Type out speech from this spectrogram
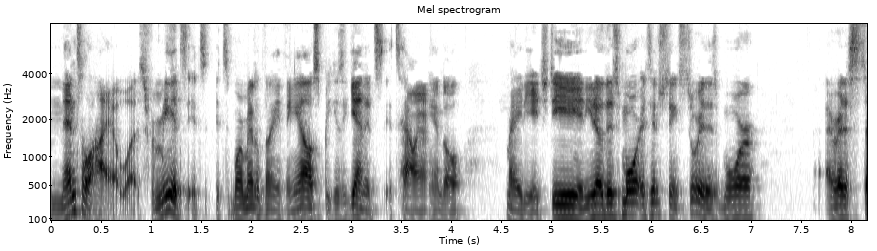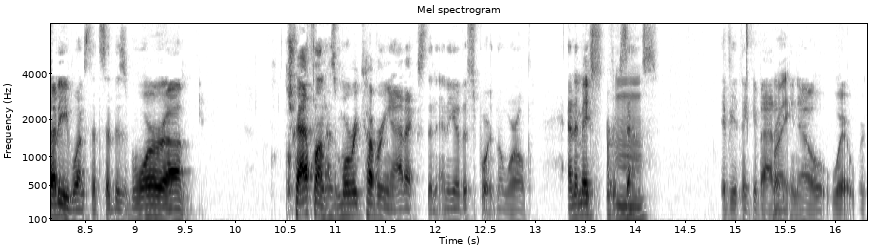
mental high it was. For me, it's it's it's more mental than anything else because again, it's it's how I handle my ADHD. And you know, there's more. It's an interesting story. There's more. I read a study once that said there's more. Uh, triathlon has more recovering addicts than any other sport in the world. and it makes perfect Mm. sense if you think about Right. it. You know, we're, we're,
